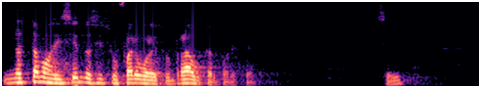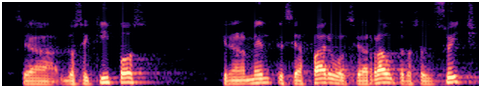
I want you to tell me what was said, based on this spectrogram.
no estamos diciendo si es un firewall o es un router, por ejemplo. ¿Sí? O sea, los equipos, generalmente sea firewall, sea router o sea un switch,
